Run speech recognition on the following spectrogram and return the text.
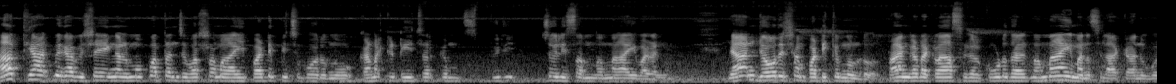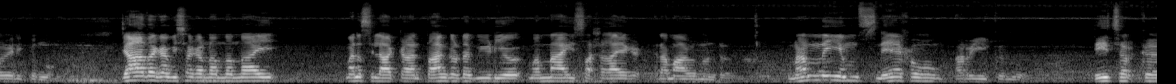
ആധ്യാത്മിക വിഷയങ്ങൾ മുപ്പത്തഞ്ച് വർഷമായി പഠിപ്പിച്ചു പോരുന്നു. കണക്ക് ടീച്ചർക്കും സ്പിരിച്വലിസം നന്നായി വഴങ്ങും. ഞാൻ ജ്യോതിഷം പഠിക്കുന്നുണ്ട്. താങ്കളുടെ ക്ലാസ്സുകൾ കൂടുതൽ നന്നായി മനസ്സിലാക്കാൻ ഉപകരിക്കുന്നു. ജാതക വിശകലനം നന്നായി മനസ്സിലാക്കാൻ താങ്കളുടെ വീഡിയോ നന്നായി സഹായകരമാകുന്നുണ്ട്. നന്ദിയും സ്നേഹവും അറിയിക്കുന്നു. ടീച്ചർക്ക്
